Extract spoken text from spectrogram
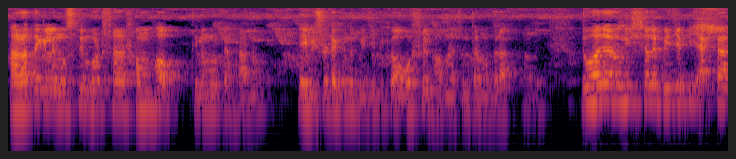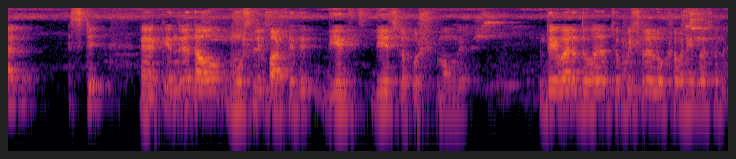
হারাতে গেলে মুসলিম ভোট সারা সম্ভব, তৃণমূলকে হারানো? এই বিষয়টা কিন্তু বিজেপিকে অবশ্যই ভাবনা চিন্তার মধ্যে রাখতে হবে। দু হাজার উনিশ সালে বিজেপি একটা স্টে কেন্দ্রে তাও মুসলিম প্রার্থী দিয়ে দিয়েছিল পশ্চিমবঙ্গে। কিন্তু এবারে দু হাজার চব্বিশ সালে লোকসভা নির্বাচনে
